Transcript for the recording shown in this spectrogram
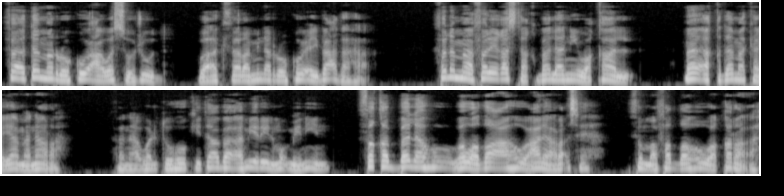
فأتم الركوع والسجود وأكثر من الركوع بعدها. فلما فرغ استقبلني وقال ما أقدمك يا منارة. فناولته كتاب أمير المؤمنين فقبله ووضعه على رأسه ثم فضه وقرأه.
